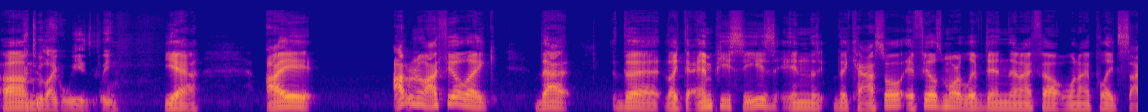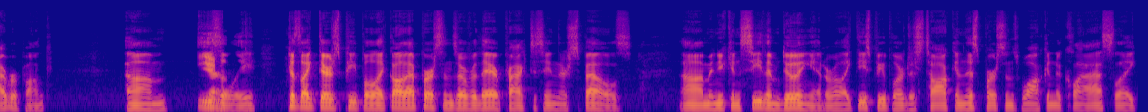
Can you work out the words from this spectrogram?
um, do like Weasley yeah, I, I don't know. I feel like that the like the NPCs in the, the castle. It feels more lived in than I felt when I played Cyberpunk. Um, easily because like there's people like oh that person's over there practicing their spells um, and you can see them doing it or like these people are just talking this person's walking to class like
